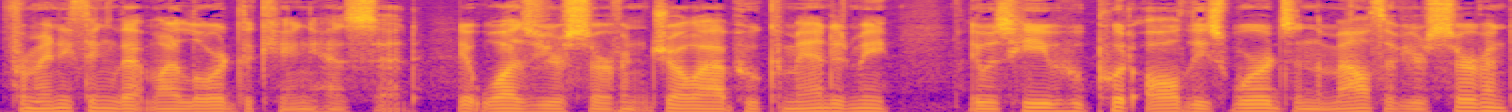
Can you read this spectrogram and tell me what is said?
from anything that my lord the king has said. It was your servant Joab who commanded me. It was he who put all these words in the mouth of your servant.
